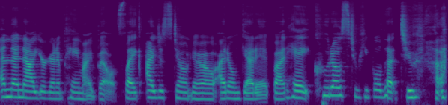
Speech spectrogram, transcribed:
and then now you're gonna pay my bills." Like, I just don't know. I don't get it. But hey, kudos to people that do that.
